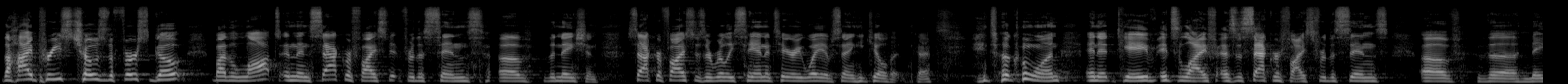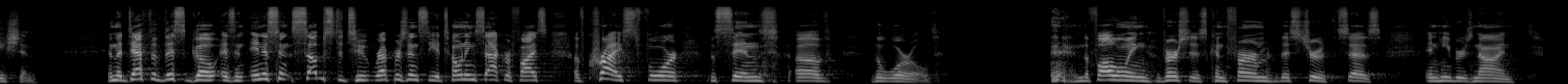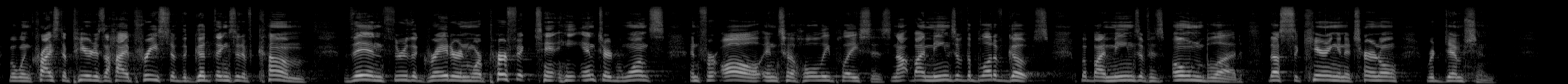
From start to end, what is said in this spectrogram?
The high priest chose the first goat by the lot and then sacrificed it for the sins of the nation. Sacrifice is a really sanitary way of saying he killed it, okay? He took one and it gave its life as a sacrifice for the sins of the nation. And the death of this goat as an innocent substitute represents the atoning sacrifice of Christ for the sins of the world. The following verses confirm this truth. It says, in Hebrews 9. But when Christ appeared as a high priest of the good things that have come, then through the greater and more perfect tent, he entered once and for all into holy places, not by means of the blood of goats, but by means of his own blood, thus securing an eternal redemption.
